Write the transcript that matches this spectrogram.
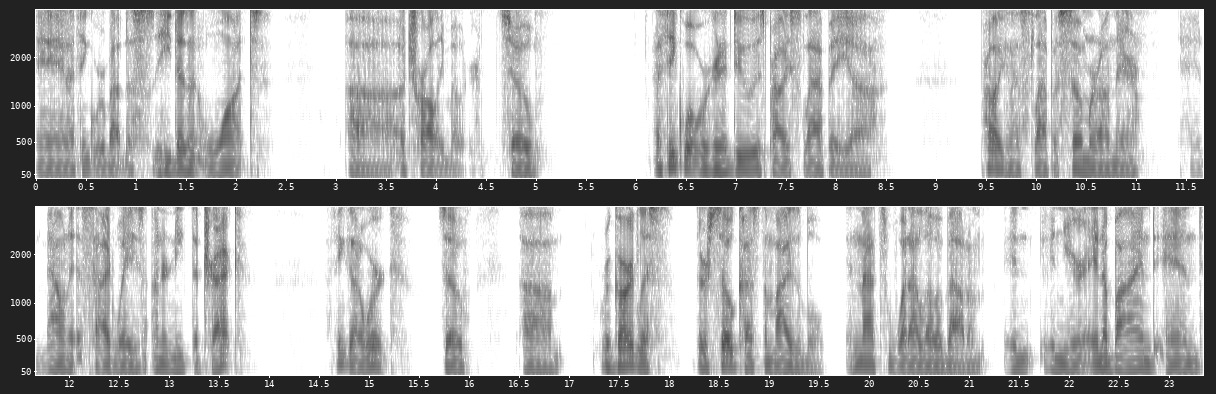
And I think we're about to, he doesn't want uh, a trolley motor. So I think what we're going to do is probably slap a, uh, probably to slap a Sommer on there and mount it sideways underneath the track. I think that'll work. So, um, regardless, they're so customizable, and that's what I love about them. And in you're in a bind and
